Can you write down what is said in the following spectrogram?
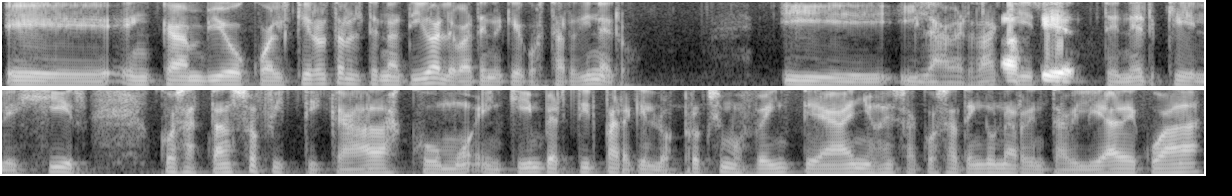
en cambio, cualquier otra alternativa le va a tener que costar dinero. Y, la verdad que tener que elegir cosas tan sofisticadas como en qué invertir para que en los próximos 20 años esa cosa tenga una rentabilidad adecuada,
